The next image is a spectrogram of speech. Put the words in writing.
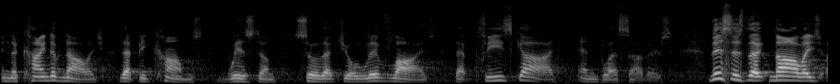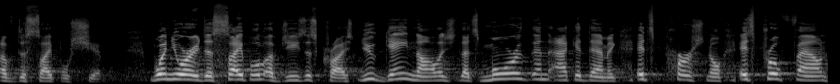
in the kind of knowledge that becomes wisdom, so that you'll live lives that please God and bless others. This is the knowledge of discipleship. When you are a disciple of Jesus Christ, you gain knowledge that's more than academic. It's personal, it's profound,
